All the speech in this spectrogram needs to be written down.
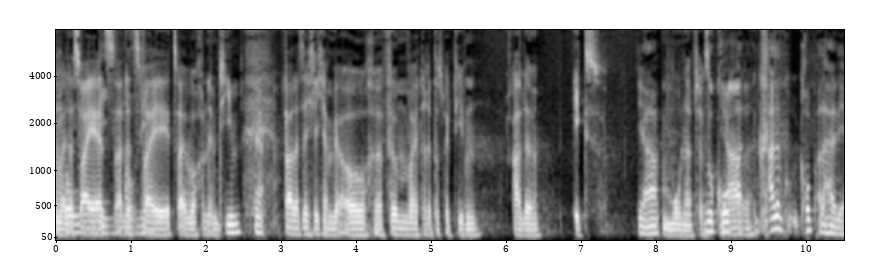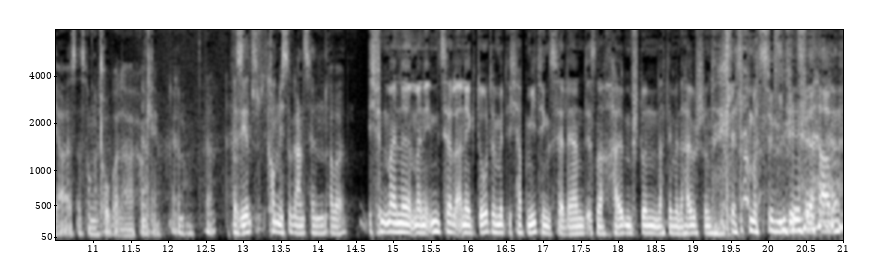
Weil das war ja jetzt Holy alle moly. zwei, zwei Wochen im Team. Ja. Aber tatsächlich haben wir auch äh, firmenweite Retrospektiven alle x Ja. Monate. So grob, Jahre. alle, grob alle halbe Jahr ist das ungefähr. Grob alle, okay. Ja, genau. Ja. Also jetzt kommt nicht so ganz hin, aber Ich finde meine, meine initiale Anekdote mit, ich habe Meetings verlernt, ist nach halben Stunden, nachdem wir eine halbe Stunde erklärt haben, was für Meetings wir haben,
